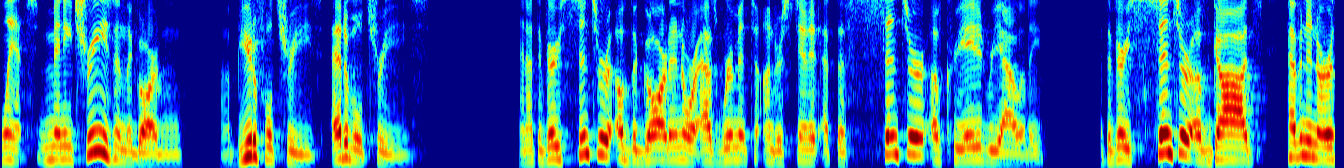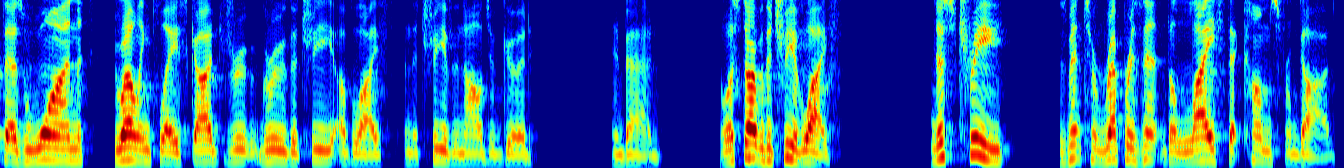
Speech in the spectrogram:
plants many trees in the garden, uh, beautiful trees, edible trees. And at the very center of the garden, or as we're meant to understand it, at the center of created reality, at the very center of God's heaven and earth as one dwelling place, God drew, grew the tree of life and the tree of the knowledge of good and bad. Let's start with the tree of life. This tree is meant to represent the life that comes from God.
